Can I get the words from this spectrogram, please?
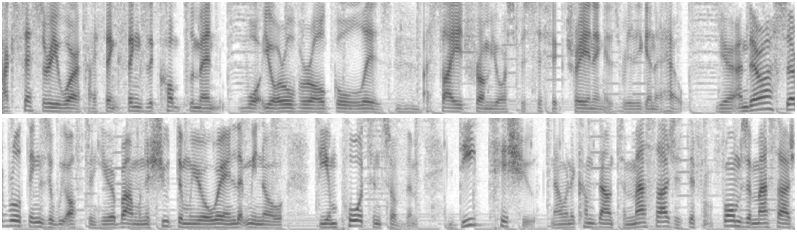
accessory work, I think things that complement what your overall goal is, aside from your specific training, is really going to help. Yeah, and there are several things that we often hear about. I'm going to shoot them your way and let me know the importance of them. Deep tissue. Now, when it comes down to massage, there's different forms of massage.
